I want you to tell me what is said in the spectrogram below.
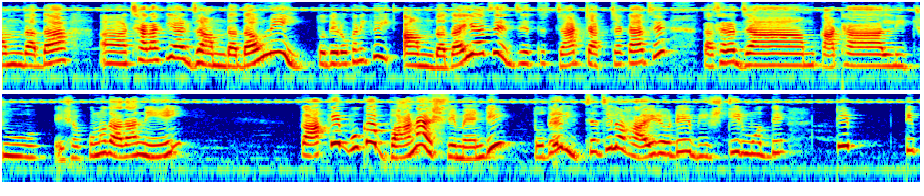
আমদাদা ছাড়া কি আর জামদাদাও নেই? তোদের ওখানে কি ওই আমদাদাই আছে, যে চার চার চাকা আছে? তাছাড়া জাম, কাঁঠাল, লিচু, এসব কোনো দাদা নেই। কাকে বোকা বানাস রে, ম্যান্ডি? তোদের ইচ্ছা ছিল হাই রোডে বৃষ্টির মধ্যে টিপ টিপ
